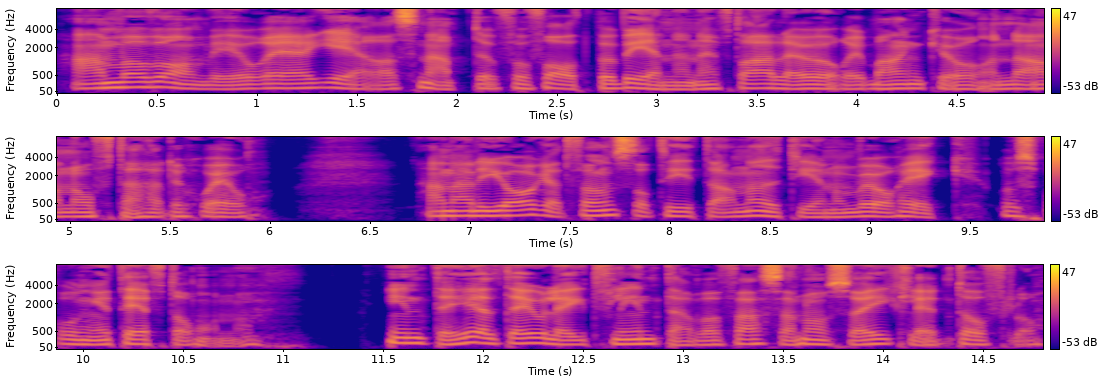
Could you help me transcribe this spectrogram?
Han var van vid att reagera snabbt och få fart på benen efter alla år i brandkåren där han ofta hade jour. Han hade jagat fönstertittaren ut genom vår häck och sprungit efter honom. Inte helt olikt Flinta var farsan också iklädd tofflor,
